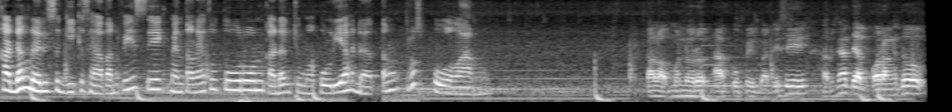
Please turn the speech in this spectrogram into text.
kadang dari segi kesehatan fisik mentalnya tuh turun kadang cuma kuliah datang terus pulang. Kalau menurut aku pribadi sih harusnya tiap orang itu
